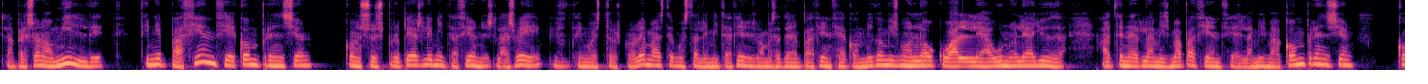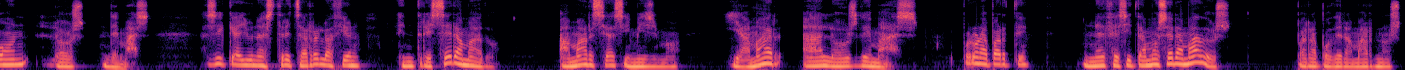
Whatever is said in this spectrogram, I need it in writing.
la persona humilde tiene paciencia y comprensión con sus propias limitaciones, las ve, tengo estos problemas, tengo estas limitaciones, vamos a tener paciencia conmigo mismo, lo cual a uno le ayuda a tener la misma paciencia y la misma comprensión con los demás. Así que hay una estrecha relación entre ser amado, amarse a sí mismo y amar a los demás. Por una parte, necesitamos ser amados para poder amarnos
